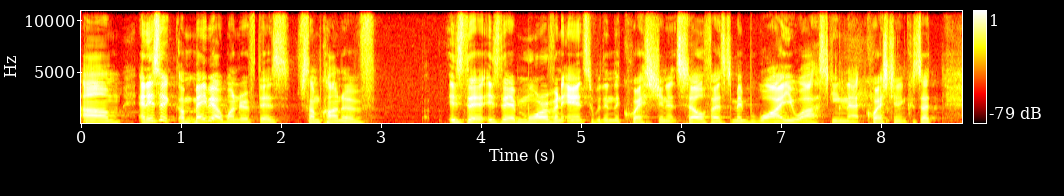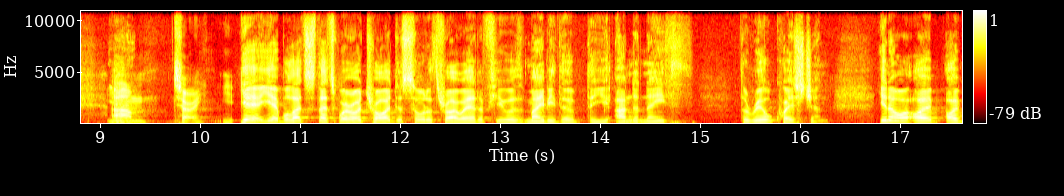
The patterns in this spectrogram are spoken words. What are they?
Um, and is it maybe I wonder if there's some kind of is there is there more of an answer within the question itself as to maybe why you're asking that question? Because that. Yeah. Um, Sorry. Yeah, yeah. Well, that's that's where I tried to sort of throw out a few of maybe the the underneath the real question. You know, I, I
